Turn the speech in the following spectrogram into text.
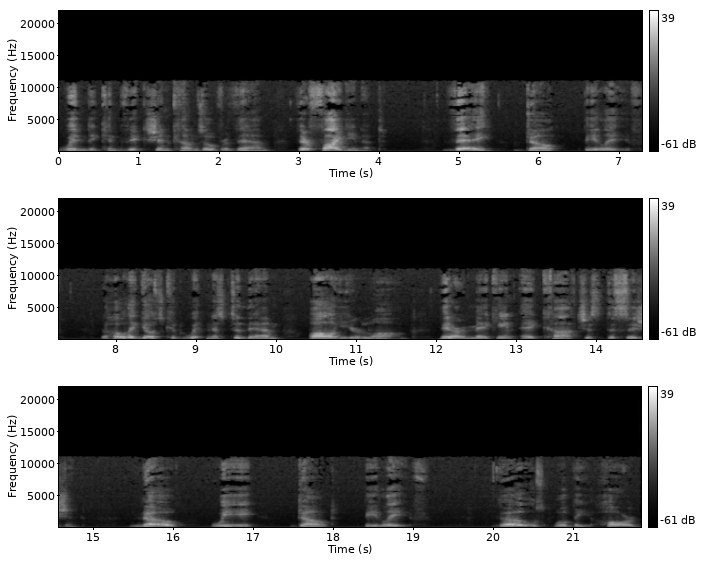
when the conviction comes over them, they're fighting it. They don't believe. The Holy Ghost could witness to them all year long. They are making a conscious decision. No, we don't believe. Those will be hard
